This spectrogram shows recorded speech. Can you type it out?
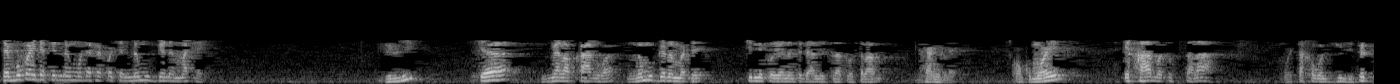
te bu koy defit nag mu defe ko ca na mu gën a mate julli ca melokaan wa na mu gën a mate ci ni ko yonente bi alayhi salaatu wasalaam jàngale kooku mooy iqamatu salaa mooy taxawal julli dëgg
